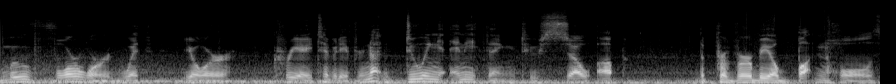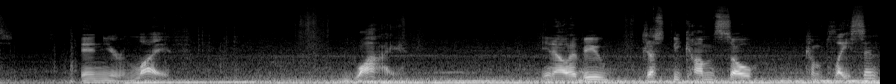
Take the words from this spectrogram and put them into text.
move forward with your creativity, if you're not doing anything to sew up the proverbial buttonholes in your life, why? You know, have you just become so complacent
